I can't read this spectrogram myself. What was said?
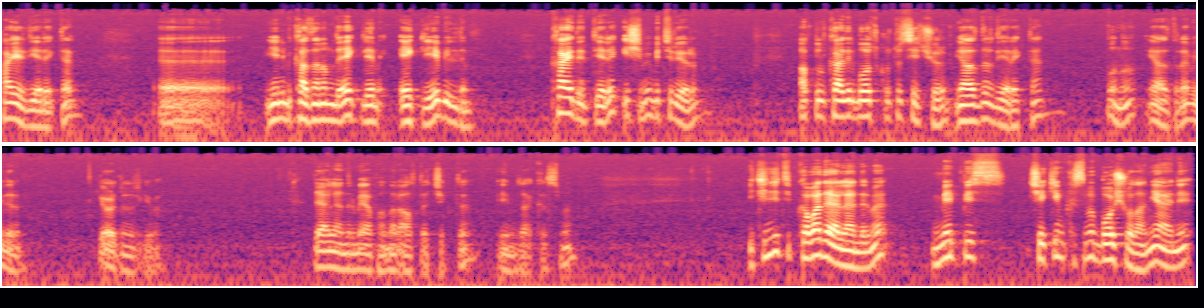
hayır diyerekten e, yeni bir kazanım da ekle, ekleyebildim. Kaydet diyerek işimi bitiriyorum. Abdülkadir Bozkurt'u seçiyorum. Yazdır diyerekten bunu yazdırabilirim. Gördüğünüz gibi. Değerlendirme yapanlar altta çıktı. imza kısmı. İkinci tip kaba değerlendirme MEPIS çekim kısmı boş olan yani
